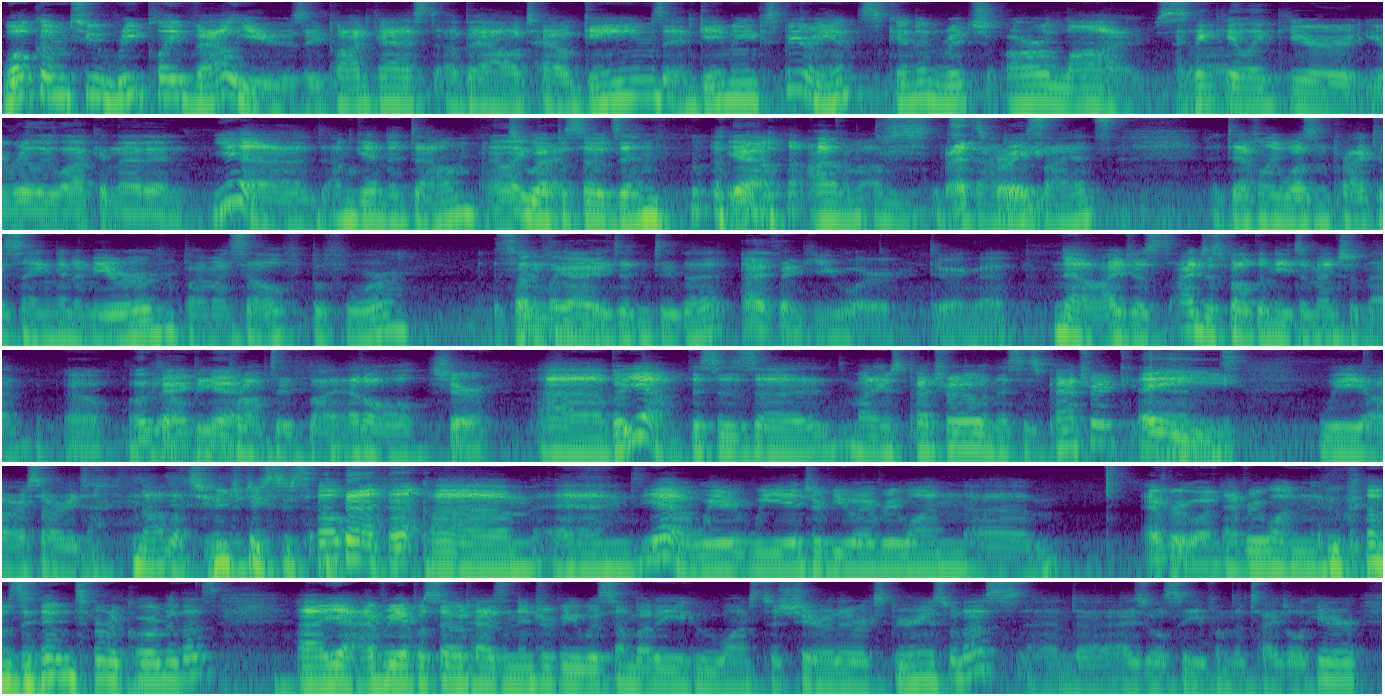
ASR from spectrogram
Welcome to Replay Values, a podcast about how games and gaming experience can enrich our lives. I think Uh, you like you're you're really locking that in. Yeah, I'm getting it down. Like Two that. episodes in. Yeah. I'm, I'm That's great. Science. I definitely wasn't practicing in a mirror by myself before. Suddenly, definitely I didn't do that. I think you were doing that. No, I just I just felt the need to mention that Oh, okay. without being yeah, prompted by at all. sure. Uh, but yeah, this is uh, my name is Petro and this is Patrick. Hey. And we are sorry to not let you introduce yourself. um, and yeah, we we interview everyone. Um, Everyone. everyone who comes in to record with us. Uh, yeah, every episode has an interview with somebody who wants to share their experience with us. And uh, as you'll see from the title here,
